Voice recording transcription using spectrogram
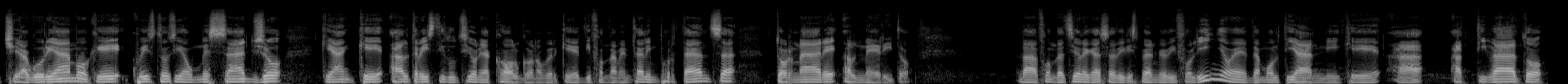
ci auguriamo che questo sia un messaggio che anche altre istituzioni accolgono perché è di fondamentale importanza tornare al merito. La Fondazione Cassa di Risparmio di Foligno è da molti anni che ha attivato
